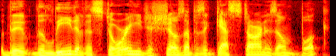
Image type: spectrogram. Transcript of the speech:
the the lead of the story. He just shows up as a guest star in his own book,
